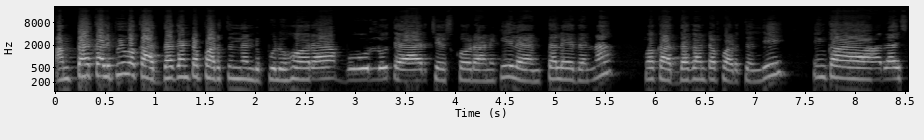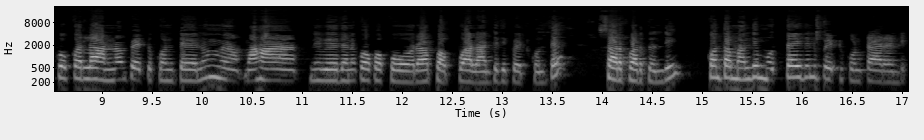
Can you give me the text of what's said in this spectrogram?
అంతా కలిపి ఒక అర్ధ గంట పడుతుందండి. పులిహోర బూర్లు తయారు చేసుకోవడానికి ఇలా ఎంత లేదన్నా ఒక అర్ధ గంట పడుతుంది. ఇంకా రైస్ కుక్కర్లో అన్నం పెట్టుకుంటేను మహా నివేదనకు ఒక కూర పప్పు అలాంటిది పెట్టుకుంటే సరిపడుతుంది. కొంతమంది ముత్తైదుని పెట్టుకుంటారండి.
